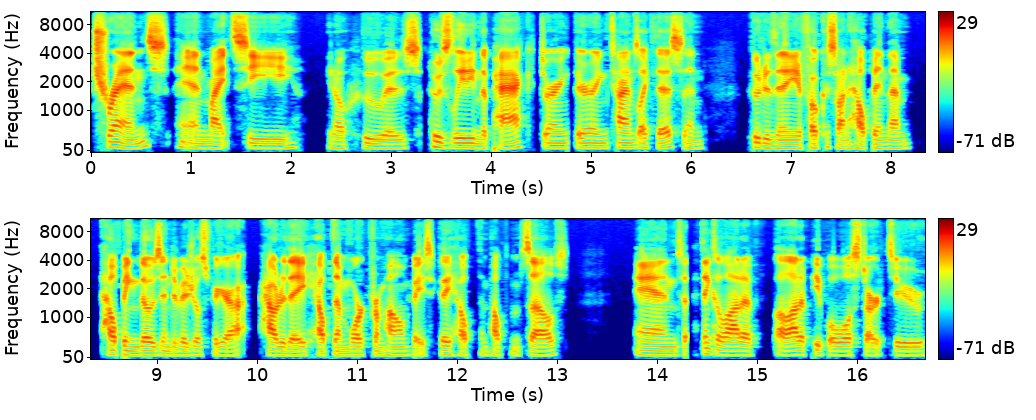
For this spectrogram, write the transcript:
trends and might see you know who is who's leading the pack during during times like this and who do they need to focus on helping them helping those individuals figure out how do they help them work from home basically help them help themselves. And i think a lot of a lot of people will start to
